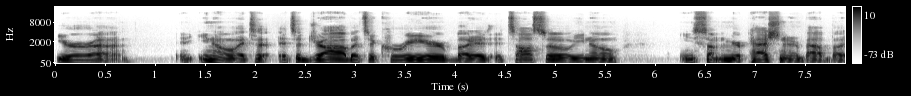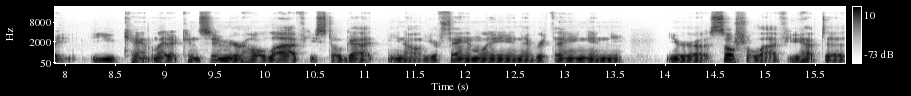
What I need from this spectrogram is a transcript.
your uh you know it's a it's a job it's a career but it, it's also you know something you're passionate about but you can't let it consume your whole life you still got you know your family and everything and your uh, social life you have to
